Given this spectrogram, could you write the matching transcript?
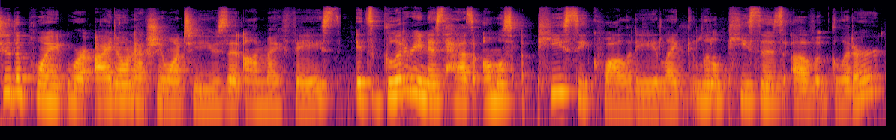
to the point where I don't actually want to use it on my face. Its glitteriness has almost a piecey quality, like little pieces of glitter.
